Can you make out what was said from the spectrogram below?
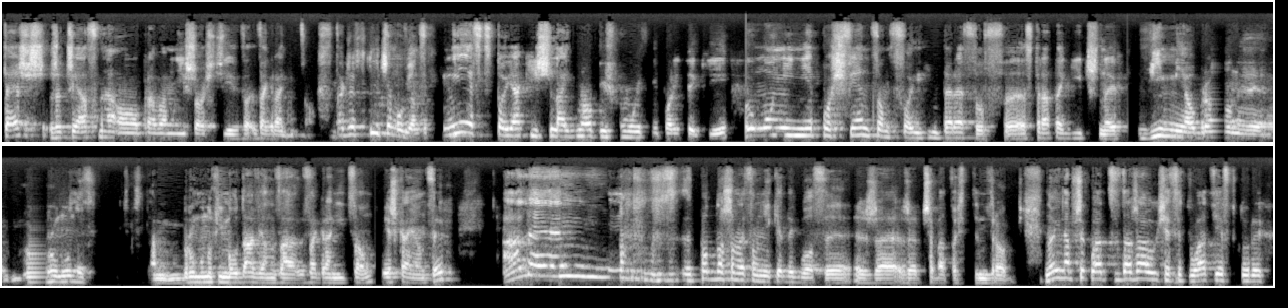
też rzecz jasna o prawa mniejszości za, za granicą. Także w skrócie mówiąc, nie jest to jakiś leitmotiv rumuńskiej polityki. Rumuni nie poświęcą swoich interesów e, strategicznych w imię obrony Rumunów tam Rumunów i Mołdawian za, za granicą mieszkających, ale no, podnoszone są niekiedy głosy, że, że trzeba coś z tym zrobić. No i na przykład zdarzały się sytuacje, w których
